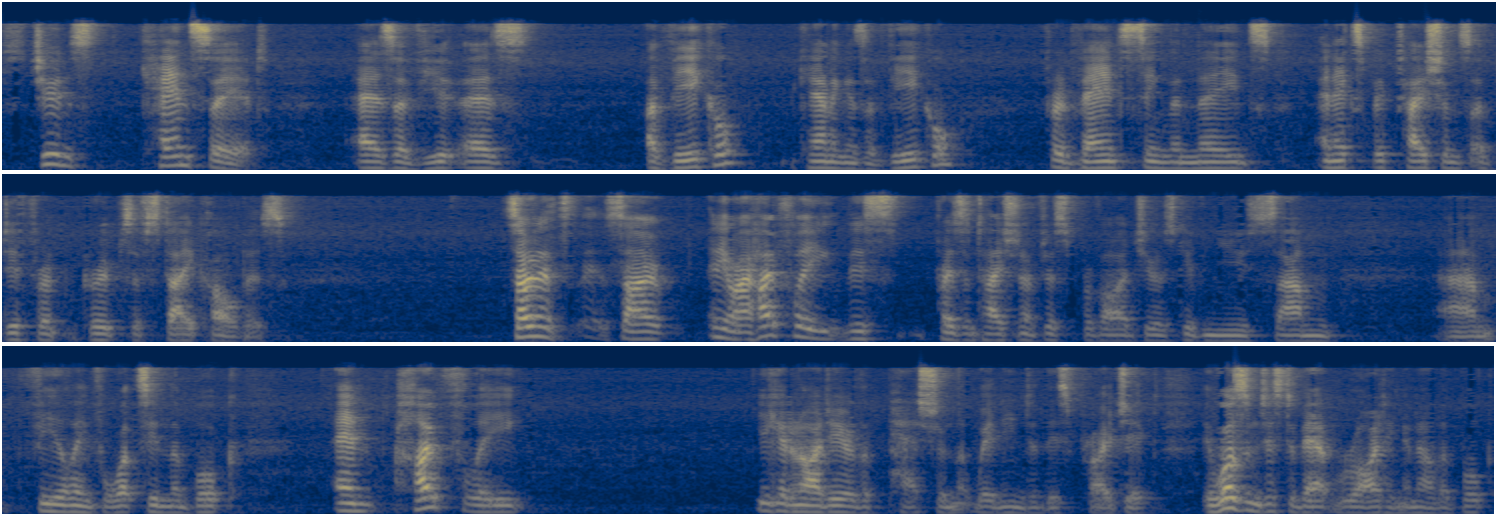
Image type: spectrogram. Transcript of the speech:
students can see it as a, view, as a vehicle, accounting as a vehicle for advancing the needs and expectations of different groups of stakeholders. So, so anyway, hopefully this presentation I've just provided you has given you some um, feeling for what's in the book and hopefully you get an idea of the passion that went into this project. It wasn't just about writing another book,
